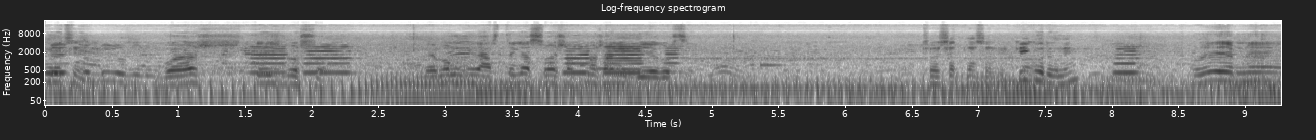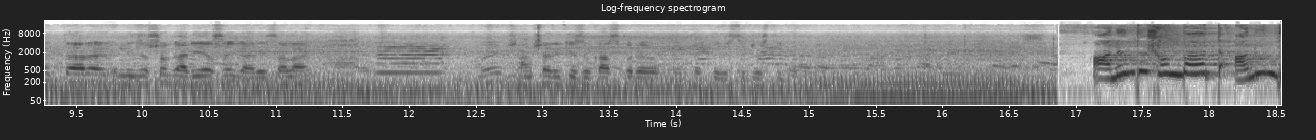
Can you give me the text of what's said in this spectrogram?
করেছে? বয়স তেইশ বছর এবং আজ থেকে ছয় সাত মাস আগে বিয়ে করছে। ছয় সাত মাস আগে। কী করে উনি? উনি এমনি তার নিজস্ব গাড়ি আছে গাড়ি চালায় আর ওই সাংসারিক কিছু কাজ করে পরিস্থিতি করে। আনন্দ সংবাদ আনন্দ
